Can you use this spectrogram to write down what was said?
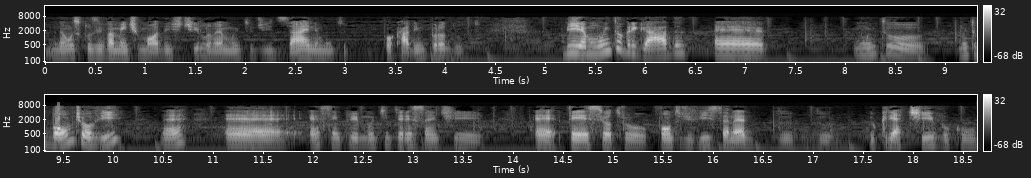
não exclusivamente moda e estilo, né? muito de design, muito focado em produto. Bia, muito obrigada. É muito, muito bom te ouvir, né? É, é sempre muito interessante é, ter esse outro ponto de vista, né, do, do, do criativo, com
